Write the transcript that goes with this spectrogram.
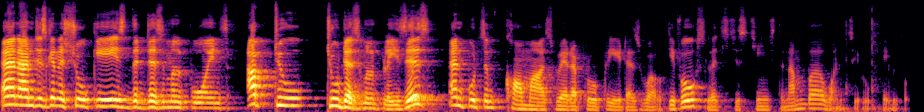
And I'm just going to showcase the decimal points up to two decimal places and put some commas where appropriate as well. Okay, folks, let's just change the number one zero. There we go.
